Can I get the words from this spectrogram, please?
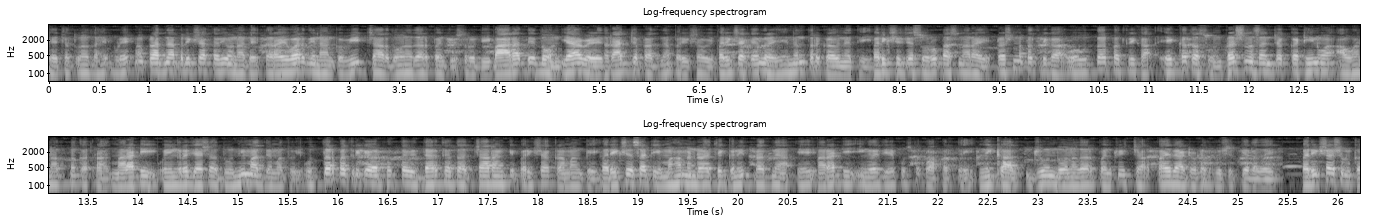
याच्यातूनच आहे पुढे. मग प्रज्ञा परीक्षा कधी होणार आहे? तर रविवार दिनांक वीस चार दोन हजार पंचवीस रोजी बारा ते दोन या वेळेत राज्य प्रज्ञा परीक्षा होईल. परीक्षा केंद्र हे नंतर कळवण्यात येईल. परीक्षेचे स्वरूप असणार आहे प्रश्नपत्रिका व उत्तर पत्रिका एकच असून प्रश्नसंच कठीण व आव्हानात्मक राहत मराठी व इंग्रजी अशा दोन्ही माध्यमात होईल. उत्तर पत्रिकेवर फक्त विद्यार्थ्याचा चार अंकी परीक्षा क्रमांक परीक्षेसाठी महामंडळाचे गणित प्रज्ञा हे मराठी इंग्रजी हे पुस्तक वापरते निकाल जून दोन हजार पंचवीसच्या पहिल्या आठवड्यात घोषित केला जाईल. परीक्षा शुल्क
